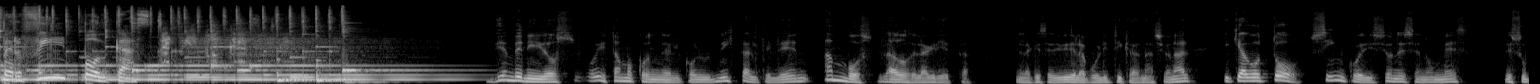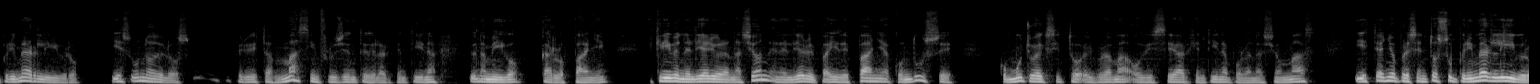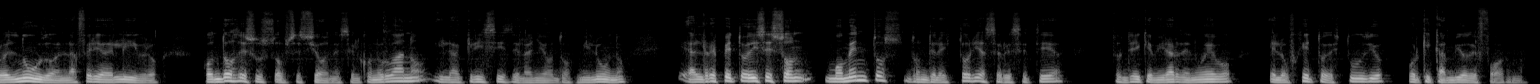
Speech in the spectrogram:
Perfil Podcast. Bienvenidos. Hoy estamos con el columnista al que leen ambos lados de la grieta, en la que se divide la política nacional y que agotó cinco ediciones en un mes de su primer libro y es uno de los periodistas más influyentes de la Argentina y un amigo, Carlos Pañi. Escribe en el diario La Nación, en el diario El País de España, conduce con mucho éxito el programa Odisea Argentina por la Nación Más, y este año presentó su primer libro, El Nudo, en la Feria del Libro, con dos de sus obsesiones, el conurbano y la crisis del año 2001. Al respecto dice, son momentos donde la historia se resetea, donde hay que mirar de nuevo el objeto de estudio porque cambió de forma.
